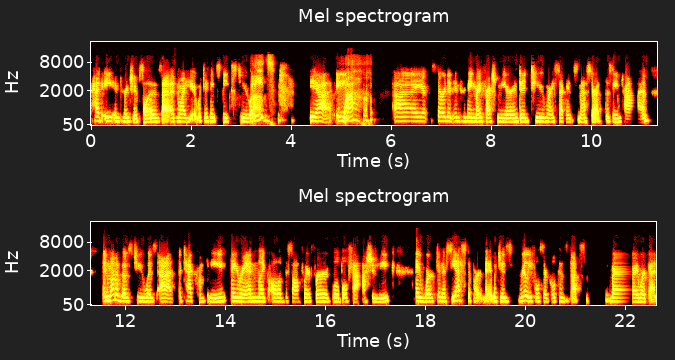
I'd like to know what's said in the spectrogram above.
had eight internships while I was at NYU, which I think speaks to um, eight. Yeah, eight. Wow. I started interning my freshman year and did two my second semester at the same time. And one of those two was at a tech company. They ran like all of the software for Global Fashion Week. I worked in their CS department, which is really full circle because that's where I work at,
